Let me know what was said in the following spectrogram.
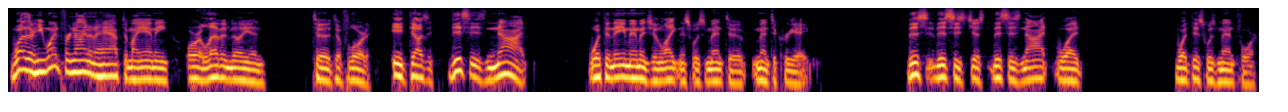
whether he went for nine and a half to Miami or eleven million to to Florida, it doesn't. This is not what the name, image, and likeness was meant to meant to create. This this is just this is not what what this was meant for.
